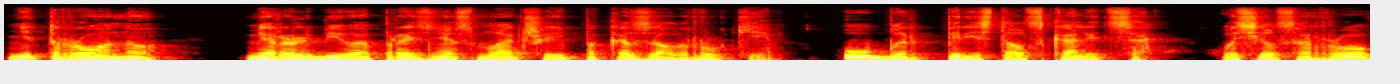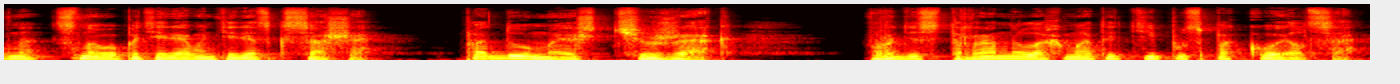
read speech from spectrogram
«Не трону», — миролюбиво произнес младший и показал руки. Убер перестал скалиться. Уселся ровно, снова потеряв интерес к Саше. «Подумаешь, чужак». Вроде странный лохматый тип успокоился.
